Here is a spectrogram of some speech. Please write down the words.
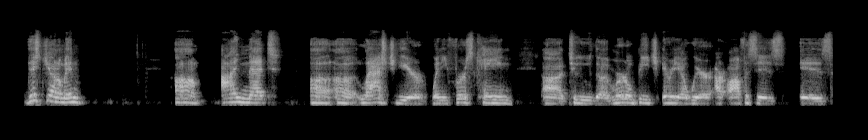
this gentleman, um, I met uh, uh, last year when he first came uh, to the Myrtle Beach area where our office is, is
